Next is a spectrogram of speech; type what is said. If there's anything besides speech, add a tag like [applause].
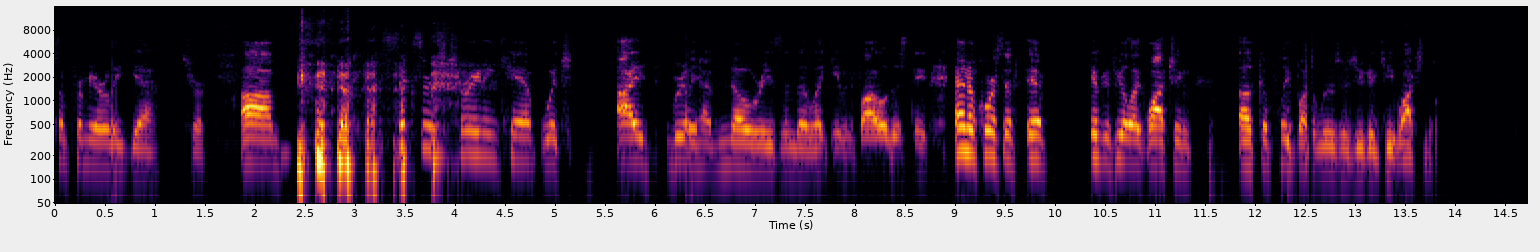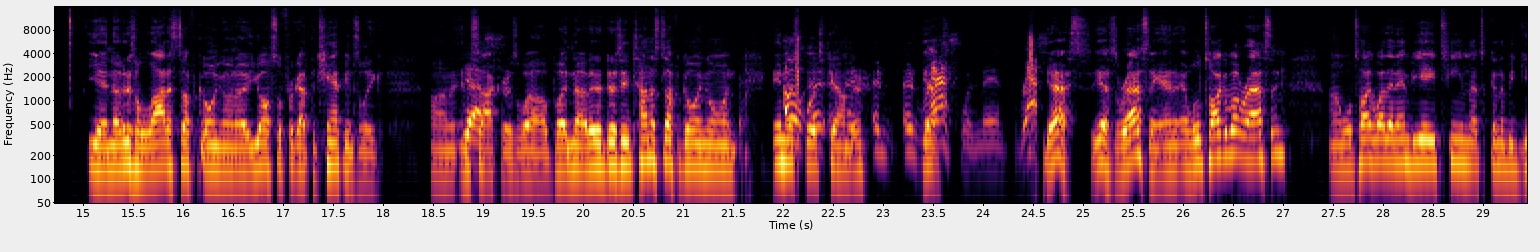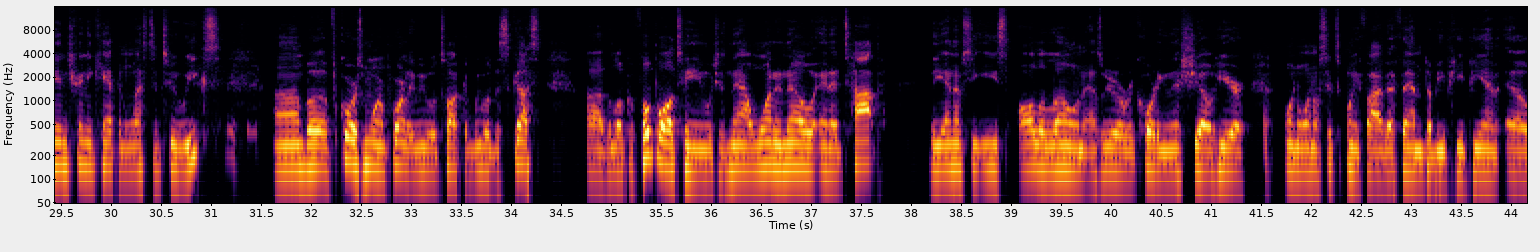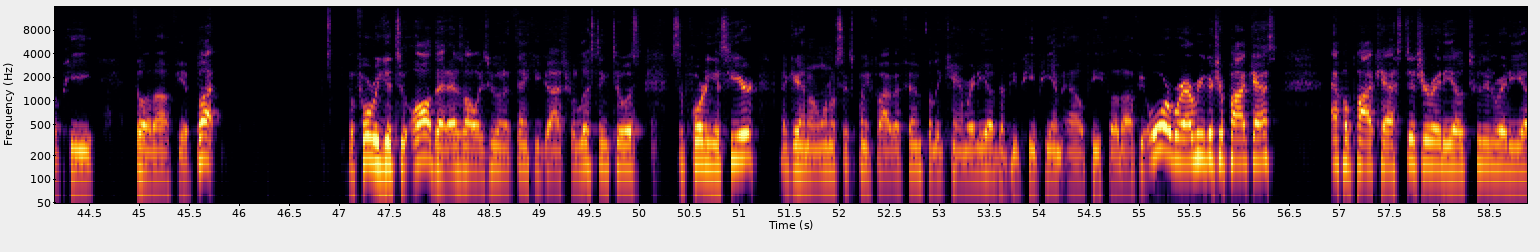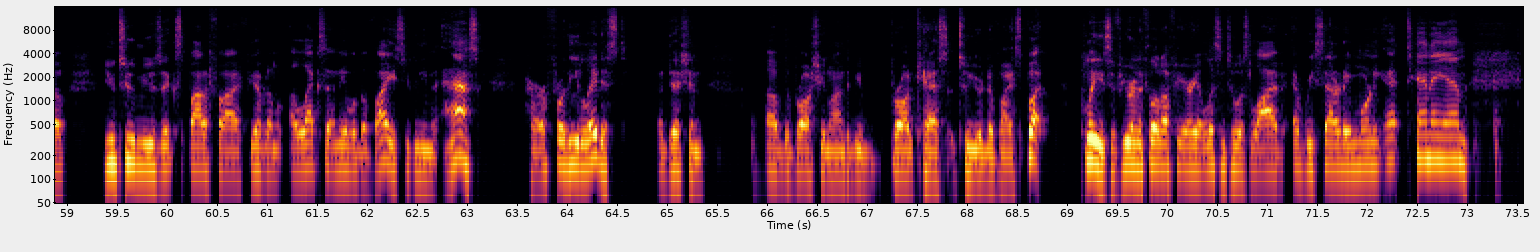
some Premier League, yeah, sure. Um, [laughs] Sixers training camp, which I really have no reason to like even follow this team. And of course, if if if you feel like watching a complete bunch of losers, you can keep watching them. yeah, no, there's a lot of stuff going on. Uh, you also forgot the Champions League um, in Yes. soccer as well. But no, there, there's a ton of stuff going on in the Oh, sports and, calendar. and, and, and Yes. wrestling, man, wrestling. Yes, yes, wrestling, and, and we'll talk about wrestling. Um, we'll talk about that NBA team that's going to begin training camp in less than two weeks. [laughs] Um, but of course, more importantly, we will talk. We will discuss uh, the local football team, which is now one and zero and atop the NFC East all alone. As we were recording this show here on 106.5 FM WPPM LP Philadelphia, but. Before we get to all that, as always, we want to thank you guys for listening to us, supporting us here again on 106.5 FM, Philly Cam Radio, WPPM LP Philadelphia, or wherever you get your podcasts Apple Podcast, Stitcher Radio, TuneIn Radio, YouTube Music, Spotify. If you have an Alexa enabled device, you can even ask her for the latest edition of the Broad Street Line to be broadcast to your device. But please, if you're in the Philadelphia area, listen to us live every Saturday morning at 10 a.m.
